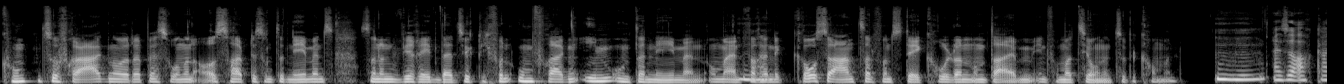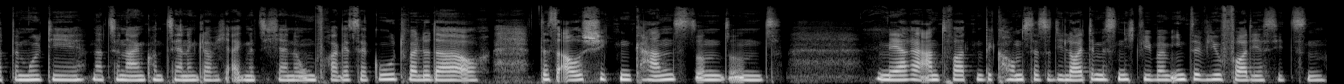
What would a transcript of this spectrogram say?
Kunden zu fragen oder Personen außerhalb des Unternehmens, sondern wir reden da jetzt wirklich von Umfragen im Unternehmen, um einfach mhm. eine große Anzahl von Stakeholdern, um da eben Informationen zu bekommen. Mhm. Also auch gerade bei multinationalen Konzernen, glaube ich, eignet sich eine Umfrage sehr gut, weil du da auch das ausschicken kannst und, und mehrere Antworten bekommst. Also die Leute müssen nicht wie beim Interview vor dir sitzen.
